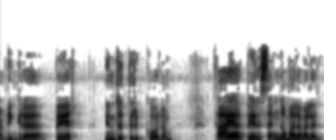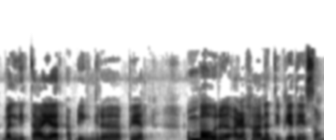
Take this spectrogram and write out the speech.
அப்படிங்கிற பேர். நின்ற திருக்கோலம். தாயார் பேர் செங்கமல வல வள்ளி தாயார் அப்படிங்கிற பேர். ரொம்ப ஒரு அழகான திவ்ய தேசம்.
